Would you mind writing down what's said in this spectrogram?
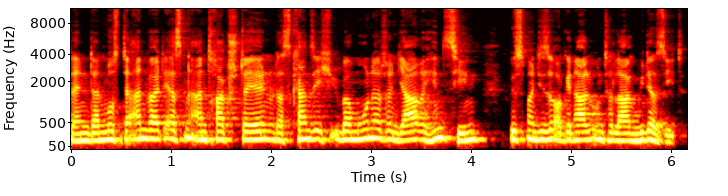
Denn dann muss der Anwalt erst einen Antrag stellen und das kann sich über Monate und Jahre hinziehen, bis man diese Originalunterlagen wieder sieht.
